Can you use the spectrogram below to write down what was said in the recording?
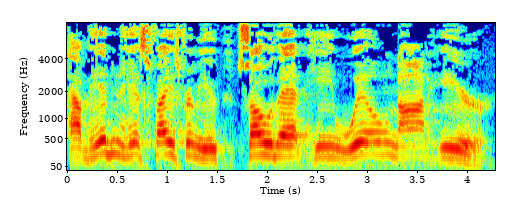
have hidden his face from you so that he will not hear.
